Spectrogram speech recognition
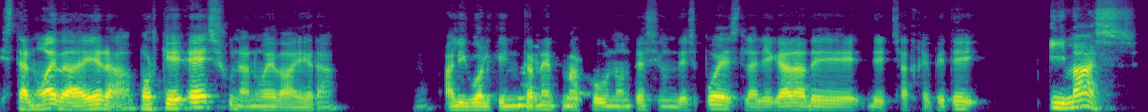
esta nueva era, porque es una nueva era, al igual que Internet marcó un antes y un después, la llegada de, de ChatGPT y más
